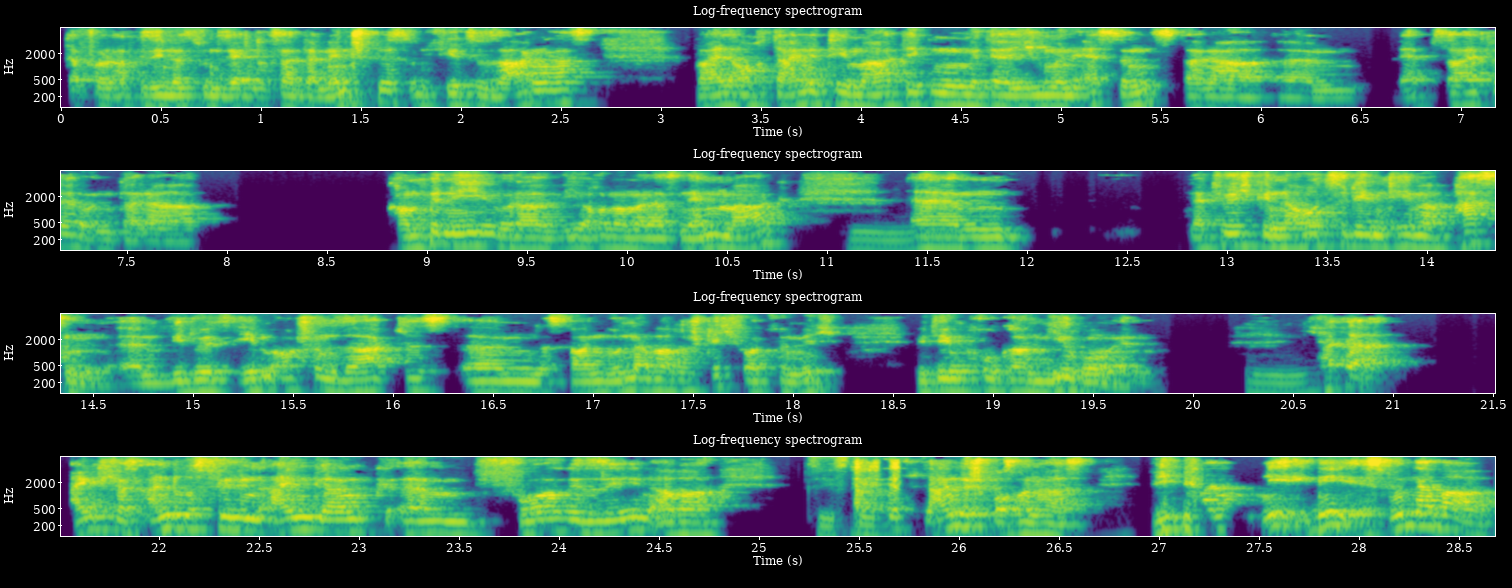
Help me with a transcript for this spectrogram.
davon abgesehen, dass du ein sehr interessanter Mensch bist und viel zu sagen hast, weil auch deine Thematiken mit der Human Essence, deiner ähm, Webseite und deiner Company oder wie auch immer man das nennen mag, mhm. ähm, natürlich genau zu dem Thema passen. Ähm, wie du jetzt eben auch schon sagtest, ähm, das war ein wunderbares Stichwort für mich, mit den Programmierungen. Mhm. Ich hatte eigentlich was anderes für den Eingang ähm, vorgesehen, aber Siehst du. was du angesprochen hast, wie kann, nee, nee, ist wunderbar.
